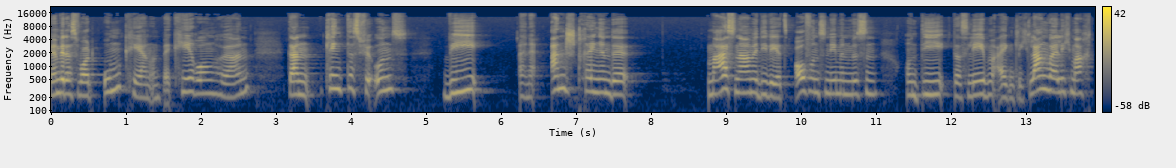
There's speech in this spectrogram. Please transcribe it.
wenn wir das Wort umkehren und Bekehrung hören, dann klingt das für uns wie eine anstrengende Maßnahme, die wir jetzt auf uns nehmen müssen und die das Leben eigentlich langweilig macht,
